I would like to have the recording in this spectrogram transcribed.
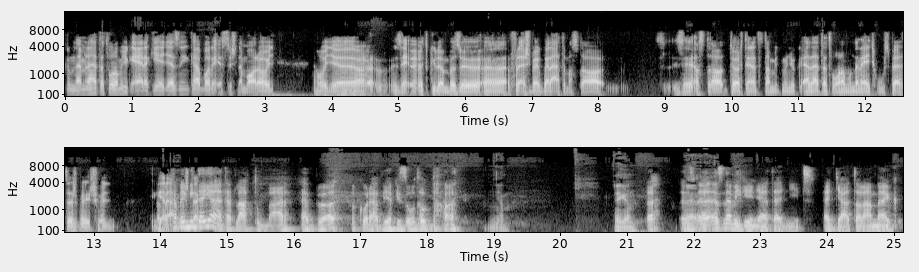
nem lehetett volna mondjuk erre kihegyezni inkább a részt, és nem arra, hogy hogy uh, öt különböző flashbackbe látom azt a azt a történetet, amit mondjuk el lehetett volna mondani egy 20 percesbe, és hogy igen, hát minden el... jelenetet láttunk már ebből a korábbi epizódokban. Ja. Igen. De ez, ez nem igényelt ennyit egyáltalán, meg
